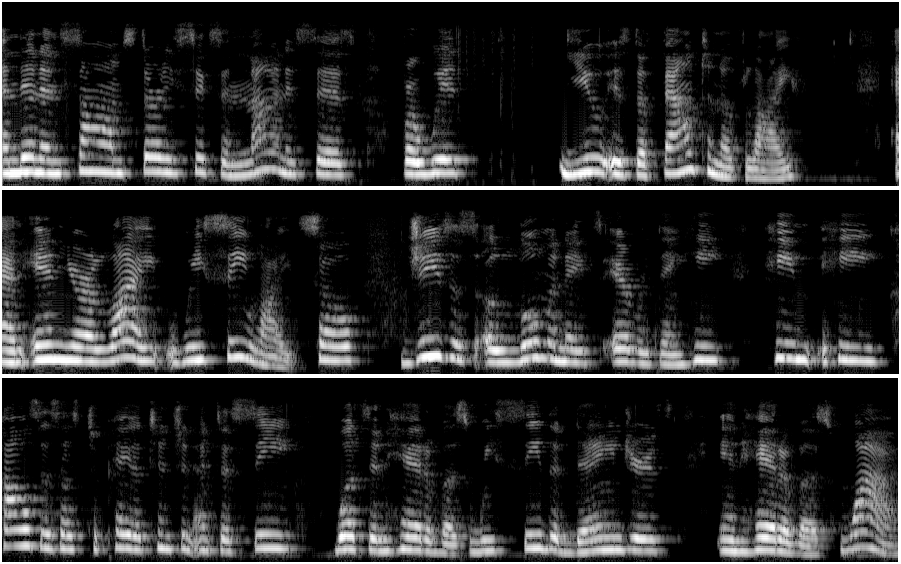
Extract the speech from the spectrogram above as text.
And then in Psalms 36 and 9, it says, For with you is the fountain of life, and in your light we see light. So Jesus illuminates everything. He he he causes us to pay attention and to see what's ahead of us. We see the dangers ahead of us. Why?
